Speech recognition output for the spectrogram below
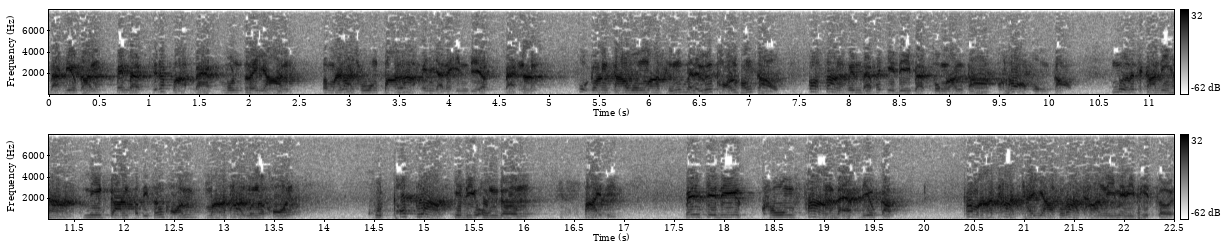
แบบเดียวกันเป็นแบบศิลปะแบบมนตรยาน สมัยราชวงศ์ปาละเป็นอย่างในอินเดียแบบนั้น พวกลังกาวงมาถึงไม่ได้รื้อถอนของเก่า ก็สร้างเป็นแบบพระเจดีย์แบบทรงลังกาครอบองค์เก่า เมื่อรัชกาลที่ห้ามีการปฏิสังขรณ์มหาธาตุเมืองนคร ขุดพบรากเจดีย์องค์เดิมใต้ดิน เป็นเจดีย์โครงสร้างแบบเดียวกับพระมหาธาตุชัยยาสุราธานีไม่มีผิดเลย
